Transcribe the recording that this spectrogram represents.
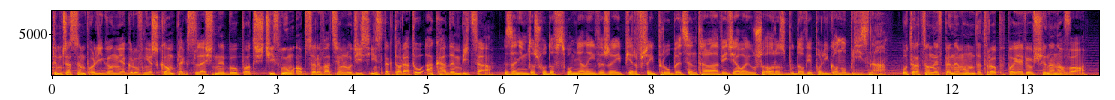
Tymczasem poligon, jak również kompleks leśny, był pod ścisłą obserwacją ludzi z inspektoratu AK Dębica. Zanim doszło do wspomnianej wyżej pierwszej próby, centrala wiedziała już o rozbudowie poligonu Blizna. Utracony w Penemunde trop pojawiał się na nowo.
